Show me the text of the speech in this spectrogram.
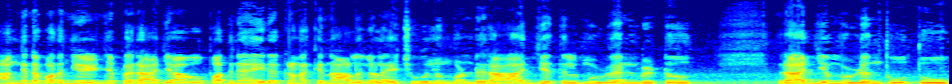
അങ്ങനെ പറഞ്ഞു കഴിഞ്ഞപ്പോൾ രാജാവ് പതിനായിരക്കണക്കിന് ആളുകളെ ചൂലും കൊണ്ട് രാജ്യത്തിൽ മുഴുവൻ വിട്ടു. രാജ്യം മുഴുവൻ തൂത്തു.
